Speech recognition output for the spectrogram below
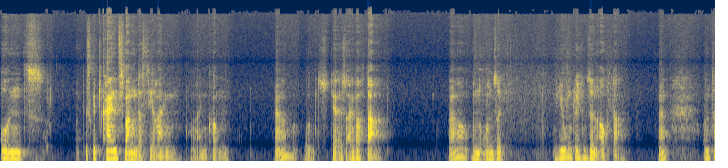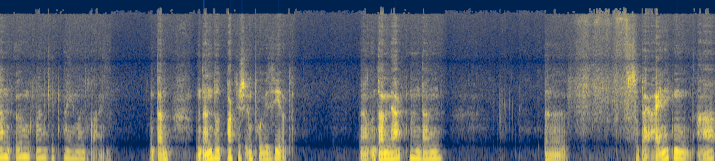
Und es gibt keinen Zwang, dass die rein, reinkommen. Ja? Und der ist einfach da. Ja? Und unsere Jugendlichen sind auch da. Ja? Und dann irgendwann geht mal jemand rein. Und dann und dann wird praktisch improvisiert. Ja, und da merkt man dann, äh, so bei einigen, ah,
